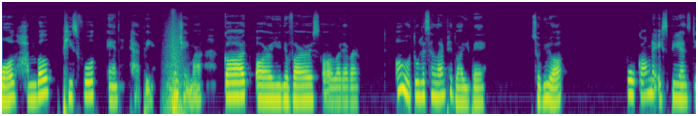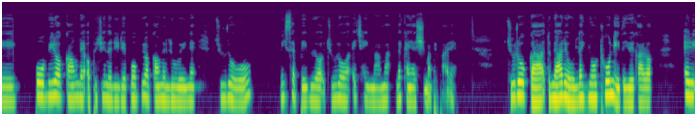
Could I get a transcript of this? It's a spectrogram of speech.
more humble peaceful and happy အချိန်မှာ god or universe or whatever အော်သူ lesson learn ဖြစ်သွားပြီပဲဆိုပြီးတော့ပိုကောင်းတဲ့ experience တွေပိုပြီးတော့ကောင်းတဲ့ opportunity တွေပိုပြီးတော့ကောင်းတဲ့လူတွေနဲ့ you တို့ကို မိတ်ဆက်ပေးပြီးတော့ဂျူးတို့ကအဲ့ချိန်မှာမှလက်ခံရရှိမှာဖြစ်ပါတယ်ဂျူးတို့ကသူများတွေကိုလက်ညှိုးထိုးနေတဲ့ရွေးကတော့အဲ့ဒီ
